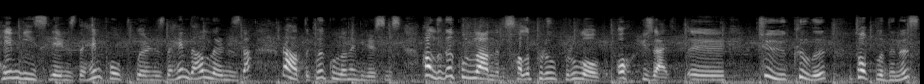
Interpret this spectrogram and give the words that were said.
hem giysilerinizde hem koltuklarınızda hem de halılarınızda rahatlıkla kullanabilirsiniz. Halıda kullandınız. Halı pırıl pırıl oldu. Oh güzel. Ee, tüyü, kılı topladınız.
